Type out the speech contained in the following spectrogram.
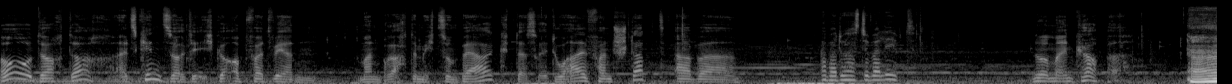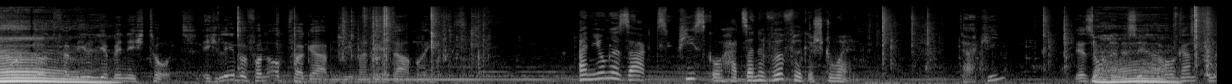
Oh, doch, doch. Als Kind sollte ich geopfert werden. Man brachte mich zum Berg, das Ritual fand statt, aber Aber du hast überlebt. nur mein Körper. Ah. Und Familie bin ich tot. Ich lebe von Opfergaben, die man mir darbringt. Ein Junge sagt, Pisco hat seine Würfel gestohlen. Taki? Der Sohn eines sehr arroganten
